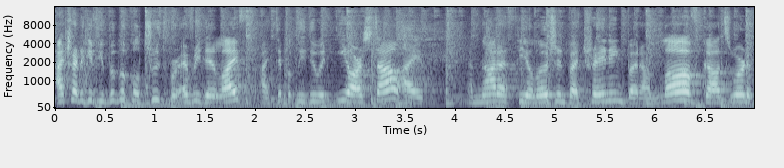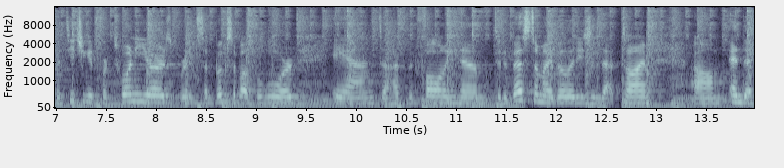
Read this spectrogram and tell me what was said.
I try to give you biblical truth for everyday life. I typically do it ER style. I am not a theologian by training, but I love God's Word. I've been teaching it for 20 years, written some books about the Lord, and have been following Him to the best of my abilities in that time. Um, and the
